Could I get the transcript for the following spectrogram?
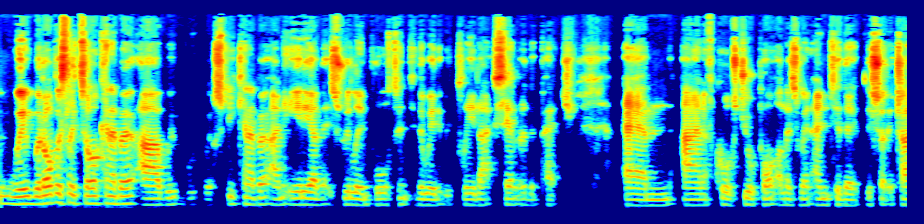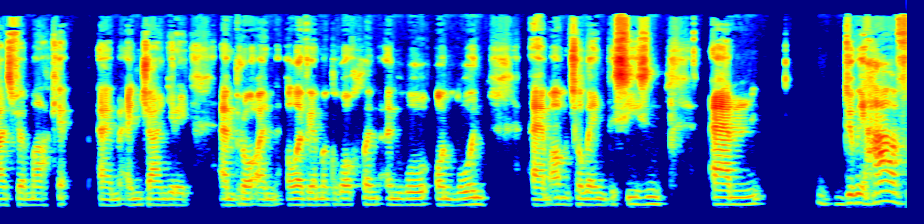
We, are obviously talking about. Uh, we, are speaking about an area that's really important to the way that we play that centre of the pitch. Um, and of course, Jo Potter has went into the, the sort of transfer market um, in January and brought in Olivia McLaughlin and lo- on loan um, up until the end of the season. Um, do we have?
